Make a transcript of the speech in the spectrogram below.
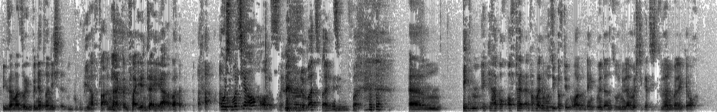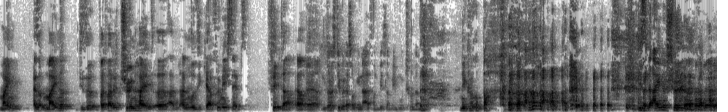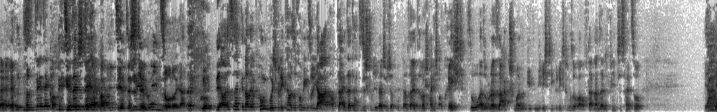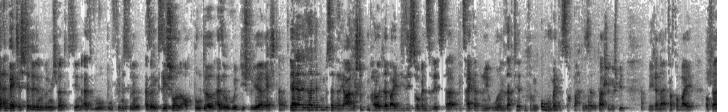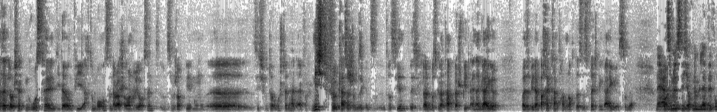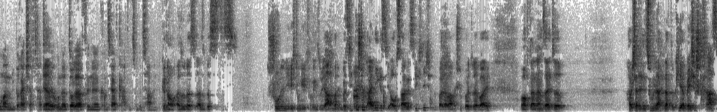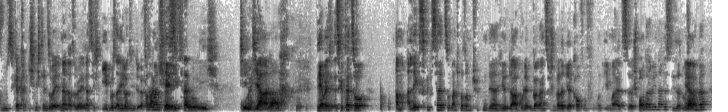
Ich sag mal so, ich bin jetzt noch nicht äh, groupiehaft veranlagt und fahre hinterher, aber. Oh, ich muss hier auch raus. Was für ein Zufall. Ähm, ich ich habe auch oft halt einfach meine Musik auf den Ohren und denke mir dann so, nö, da möchte ich jetzt nicht zuhören, weil ich ja auch mein, also meine, diese, was war die Schönheit äh, an, an Musik, ja, für mich selbst Filter, ja. Ja. Du hast lieber das Original von Besame Mucho dann. Nee, ich höre Bach. die sind eine schöne. Das ist sehr, sehr Die kompliziert. sind sehr kompliziert, das Das ist ein stimmt. Violin-Solo, ja. Nee, aber das ist halt genau der Punkt, wo ich überlegt habe, so von wegen so, ja, auf der einen Seite hat diese Studie natürlich auf irgendeiner Seite wahrscheinlich auch recht, so, also oder sagt schon mal, geht in die richtige Richtung, so, aber auf der anderen Seite finde ich das halt so, ja, Ja, an welcher Stelle denn würde mich mal interessieren? Also wo, wo findest du denn? Also ich sehe schon auch Punkte, also wo die Studie ja recht hat. Ja, ja, das halt der Punkt ist halt, da waren bestimmt ein paar Leute dabei, die sich so, wenn sie jetzt da irgendwie Zeit hatten in die Ruhe und gesagt hätten, oh Moment, das ist doch Bach, das ist ja total schön gespielt. Und die rennen einfach vorbei. Auf der anderen Seite glaube ich halt ein Großteil, die da irgendwie 8 Uhr morgens in der Rush Hour in New York sind und zum Job gehen, äh, sich unter Umständen halt einfach nicht für klassische Musik in- interessieren, sich dann bloß gedacht haben, da spielt einer Geige. Weil sie weder Bach erkannt haben, noch dass es vielleicht eine Geige ist sogar. Naja, Und- zumindest nicht auf einem Level, wo man die Bereitschaft hat, Ja. 100 Dollar für eine Konzertkarte zu bezahlen. Genau, also das, also das, das schon in die Richtung geht, von wegen so, ja, man übersieht bestimmt einiges, die Aussage ist richtig, und weil da waren bestimmt Leute dabei. Aber auf der anderen Seite habe ich halt in den Zuge nachgedacht, okay, an welche Straßenmusiker kann ich mich denn so erinnern? Also du erinnerst dich eh bloß an die Leute, die du öfter Aber mal Kelly Family, die Indianer. Nee, aber es, es gibt halt so, am Alex gibt es halt so manchmal so einen Typen, der hier da, wo der Übergang zwischen Galeria Kaufhof und ehemals äh, Sportarena ist, dieser Durchgang da.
